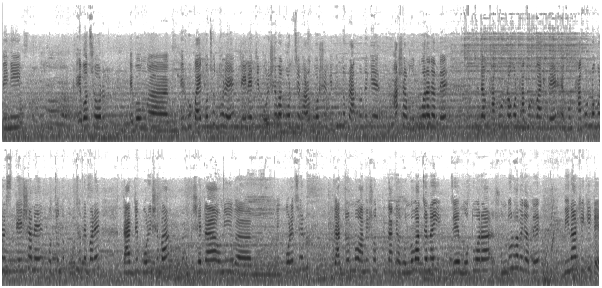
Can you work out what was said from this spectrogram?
তিনি এবছর এবং দীর্ঘ কয়েক বছর ধরে ট্রেনের যে পরিষেবা করছে ভারতবর্ষের বিভিন্ন প্রান্ত থেকে আসা মতুয়ারা যাতে শ্রীরাম ঠাকুরনগর ঠাকুরবাড়িতে এবং ঠাকুরনগর স্টেশনে পর্যন্ত পৌঁছাতে পারে, তার যে পরিষেবা সেটা উনি করেছেন। যার জন্য আমি সত্যি তাকে ধন্যবাদ জানাই যে মতুয়ারা সুন্দরভাবে যাতে বিনা টিকিটে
